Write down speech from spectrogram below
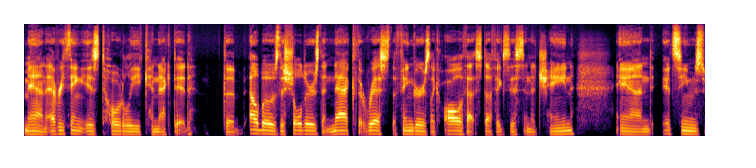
man, everything is totally connected. The elbows, the shoulders, the neck, the wrists, the fingers, like all of that stuff exists in a chain. And it seems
